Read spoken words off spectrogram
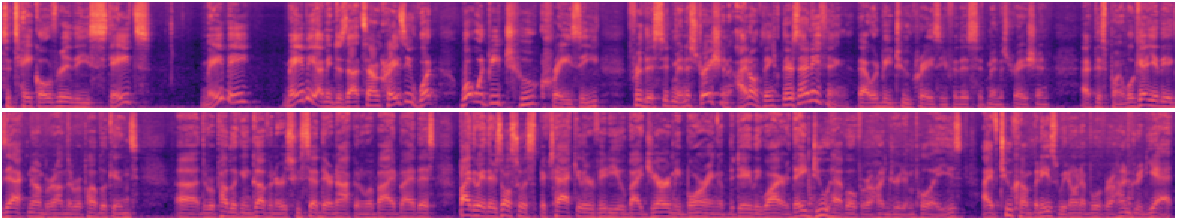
to take over these states? Maybe. Maybe. I mean, does that sound crazy? What what would be too crazy for this administration? I don't think there's anything that would be too crazy for this administration at this point. We'll get you the exact number on the Republicans, uh, the Republican governors who said they're not going to abide by this. By the way, there's also a spectacular video by Jeremy Boring of the Daily Wire. They do have over 100 employees. I have two companies. We don't have over 100 yet,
